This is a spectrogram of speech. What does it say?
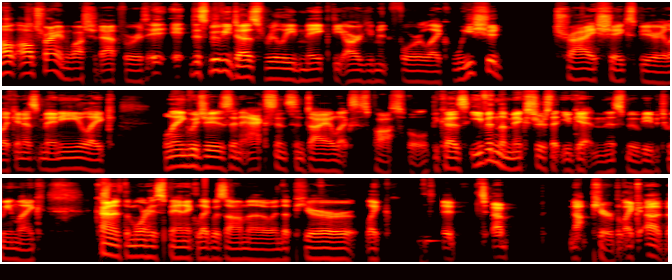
I'll I'll try and watch it afterwards. It, it, this movie does really make the argument for like we should try Shakespeare like in as many like languages and accents and dialects as possible because even the mixtures that you get in this movie between like kind of the more Hispanic Leguizamo and the pure like it, uh, not pure but like a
